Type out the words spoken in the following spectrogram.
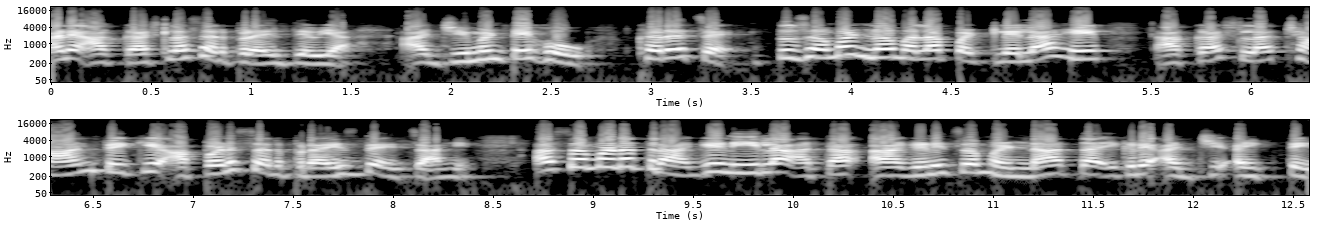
आणि आकाशला सरप्राईज देऊया. आजी म्हणते हो खरंच आहे. तुझं म्हणणं मला पटलेलं आहे. आकाशला छानपैकी आपण सरप्राईज द्यायचं आहे. असं म्हणत रागिणीला आता रागिणीचं म्हणणं आता इकडे आजी ऐकते.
